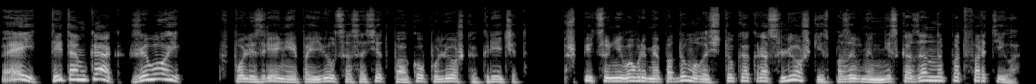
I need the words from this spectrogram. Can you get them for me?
«Эй, ты там как? Живой?» В поле зрения появился сосед по окопу Лёшка, кречет. Шпицу не вовремя подумалось, что как раз Лёшке с позывным несказанно подфартило.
